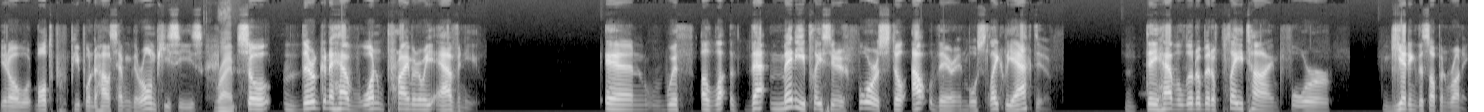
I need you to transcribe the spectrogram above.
You know, multiple people in the house having their own PCs. Right. So they're going to have one primary avenue. And with a lot that many PlayStation 4s still out there and most likely active, they have a little bit of playtime for getting this up and running.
